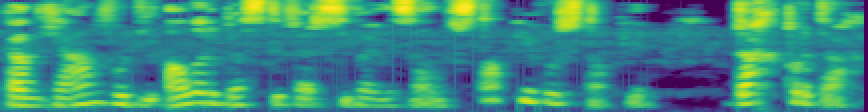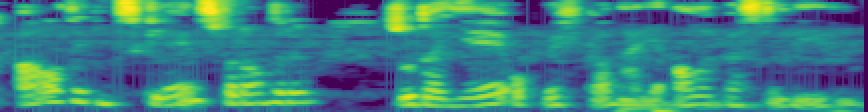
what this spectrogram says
kan gaan voor die allerbeste versie van jezelf, stapje voor stapje, dag per dag, altijd iets kleins veranderen, zodat jij op weg kan naar je allerbeste leven.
